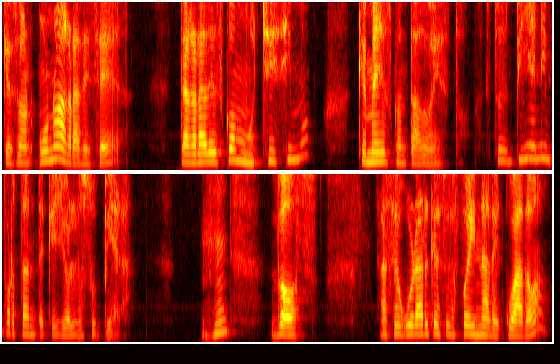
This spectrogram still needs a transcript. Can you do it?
que son, uno, agradecer. Te agradezco muchísimo que me hayas contado esto. Esto es bien importante que yo lo supiera. Dos, asegurar que eso fue inadecuado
